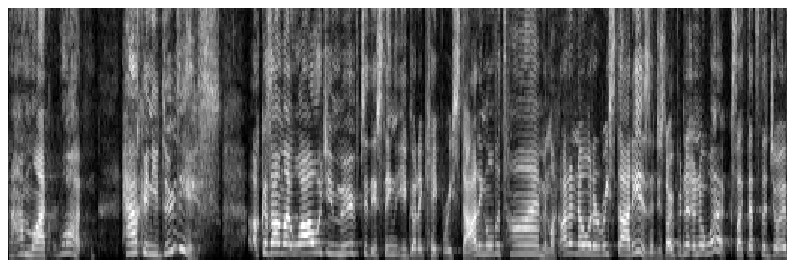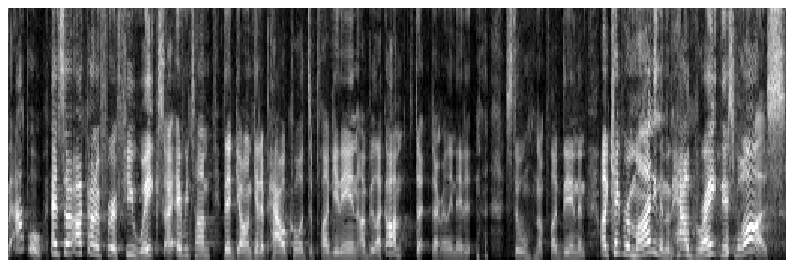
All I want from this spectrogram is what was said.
And I'm like, what? How can you do this? Because uh, I'm like, why would you move to this thing that you've got to keep restarting all the time? And like, I don't know what a restart is. I just open it and it works. Like, that's the joy of Apple. And so I kind of, for a few weeks, I, every time they'd go and get a power cord to plug it in, I'd be like, oh, don't, don't really need it. Still not plugged in. And I'd keep reminding them of how great this was.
